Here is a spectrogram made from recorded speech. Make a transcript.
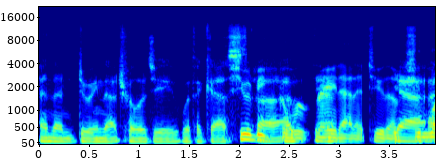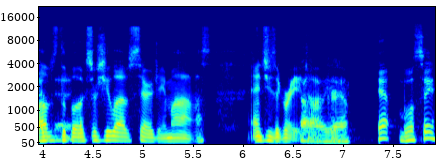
and then doing that trilogy with a guest. She would be Uh, great yeah. at it too, though. Yeah, she I- loves the I- books, or she loves Sarah J. Maas, and she's a great Oh talker. yeah. Yeah, we'll see.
